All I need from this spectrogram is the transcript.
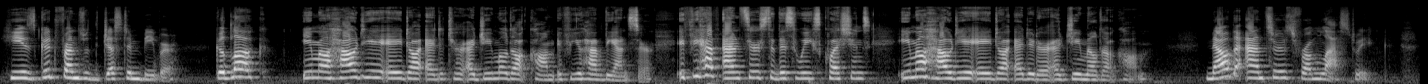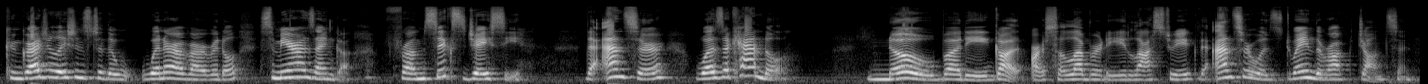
he is good friends with Justin Bieber. Good luck! Email howdaa.editor at gmail.com if you have the answer. If you have answers to this week's questions, email howdaa.editor at gmail.com. Now the answers from last week. Congratulations to the winner of our riddle, Samira Zenga from 6JC. The answer was a candle. Nobody got our celebrity last week. The answer was Dwayne The Rock Johnson.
